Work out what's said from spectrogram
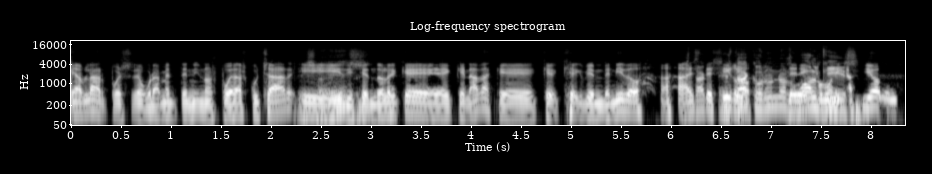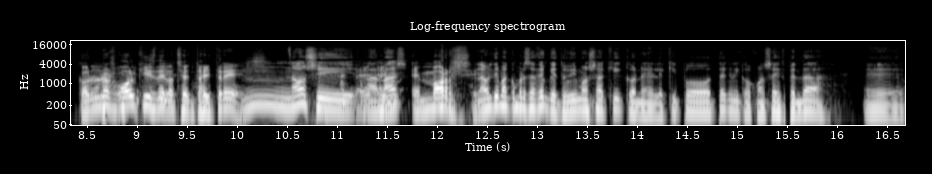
que hablar, pues seguramente ni nos pueda escuchar y es. diciéndole que, que nada, que, que- que bienvenido a Está, este siglo está con unos de walkies, con unos walkies del 83. Mm, no, sí, además, en, en Morse. la última conversación que tuvimos aquí con el equipo técnico, Juan Saiz Pendá, eh,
